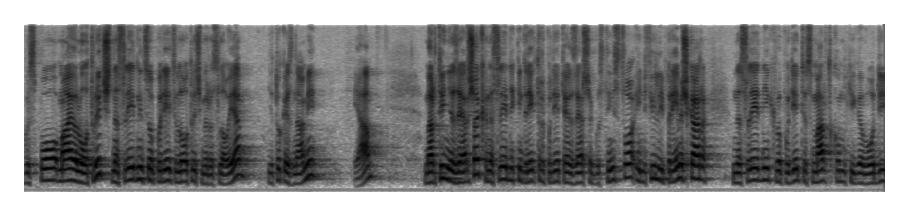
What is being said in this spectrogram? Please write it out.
gospo Majo Lotrič, naslednico podjetja Lotrič Miroslovje, je tukaj z nami. Ja. Martin Jezeršek, naslednik in direktor podjetja Jezeršek gostinstvo in Filip Remškar, naslednik v podjetju Smartcom, ki ga vodi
